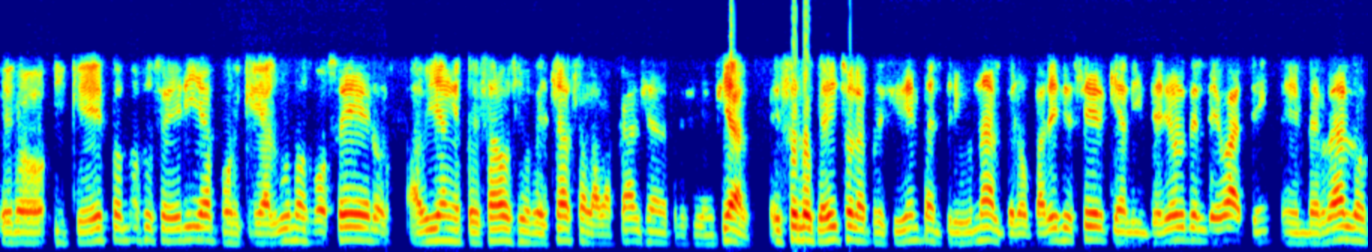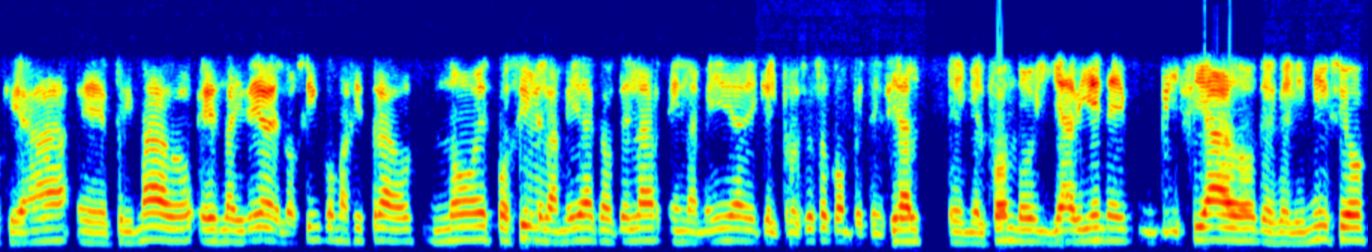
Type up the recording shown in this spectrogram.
pero y que esto no sucedería porque algunos voceros habían expresado su rechazo a la vacancia presidencial. Eso es lo que ha dicho la presidenta del tribunal, pero parece ser que al interior del debate, en verdad lo que ha eh, primado es la idea de los cinco magistrados. No es posible la medida cautelar en la medida de que el proceso competencial en el fondo ya viene viciado desde el inicio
